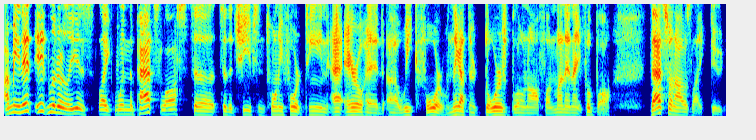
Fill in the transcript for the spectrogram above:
I mean it it literally is like when the Pats lost to to the Chiefs in 2014 at Arrowhead uh week 4 when they got their doors blown off on Monday Night Football. That's when I was like, dude,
